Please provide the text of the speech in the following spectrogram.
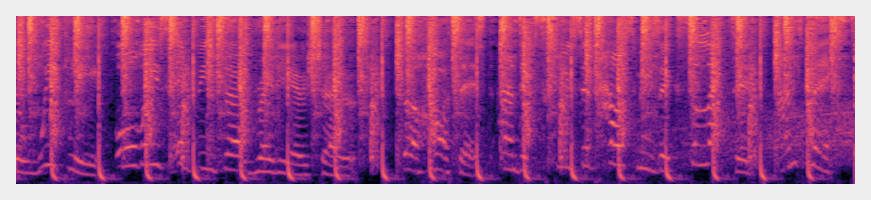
The weekly Always Ibiza radio show. The hottest and exclusive house music selected and mixed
